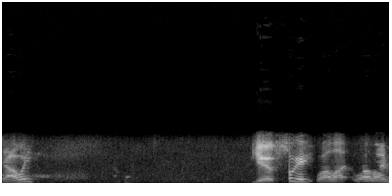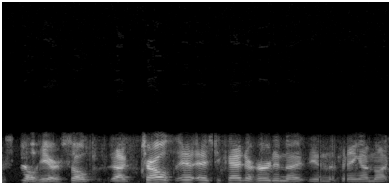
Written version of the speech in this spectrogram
shall we? Yes. Okay. While I, while I'm still here, so uh, Charles, as you kind of heard in the in the thing, I'm not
